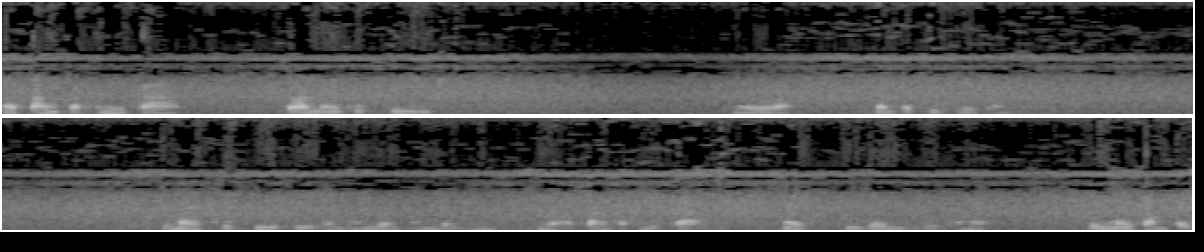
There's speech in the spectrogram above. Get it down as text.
อาสังสัพนิกา สอนไม่ทุกปีในระหว่างสัมปชิตด้วยกัน หรือไม่ทุกปีปีกันนั่นเรื่องนั้นเรื่องนี้เมื่ออาสังสัพนิกาไม่ทุกปีด้วยหนึ่งด้วยคณะซึ่งไม่จำเป็น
